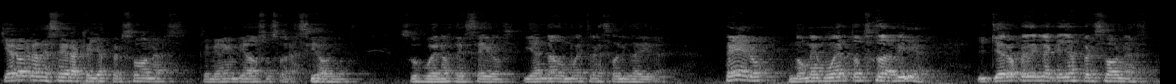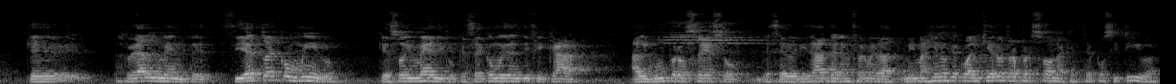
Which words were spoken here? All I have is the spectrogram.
Quiero agradecer a aquellas personas que me han enviado sus oraciones, sus buenos deseos y han dado muestra de solidaridad. Pero no me he muerto todavía y quiero pedirle a aquellas personas que realmente, si esto es conmigo, que soy médico, que sé cómo identificar algún proceso de severidad de la enfermedad, me imagino que cualquier otra persona que esté positiva,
